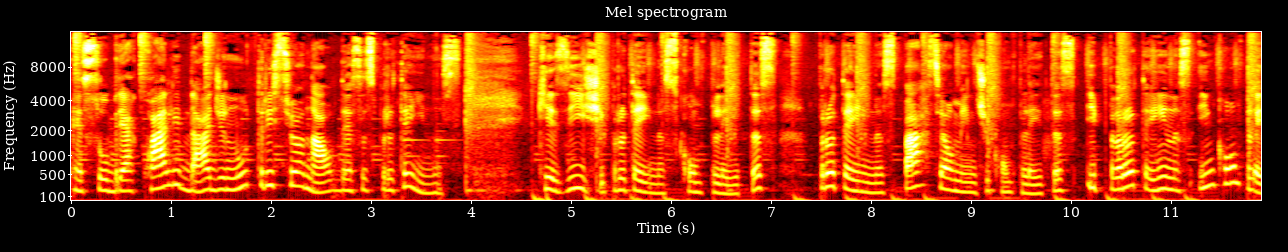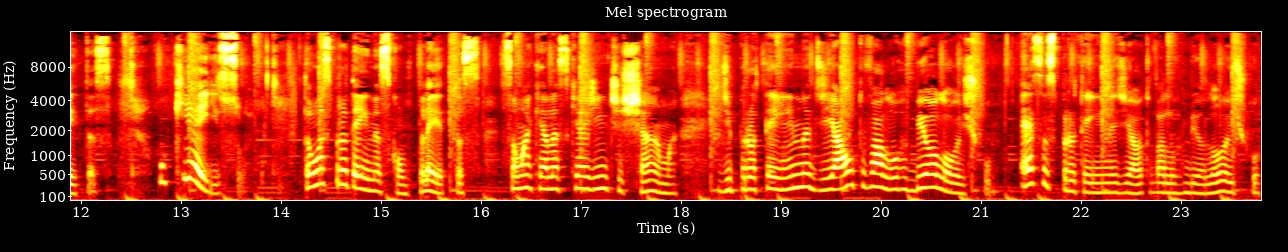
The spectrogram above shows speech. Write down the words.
é sobre a qualidade nutricional dessas proteínas que existe proteínas completas, proteínas parcialmente completas e proteínas incompletas. O que é isso? Então, as proteínas completas são aquelas que a gente chama de proteína de alto valor biológico. Essas proteínas de alto valor biológico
